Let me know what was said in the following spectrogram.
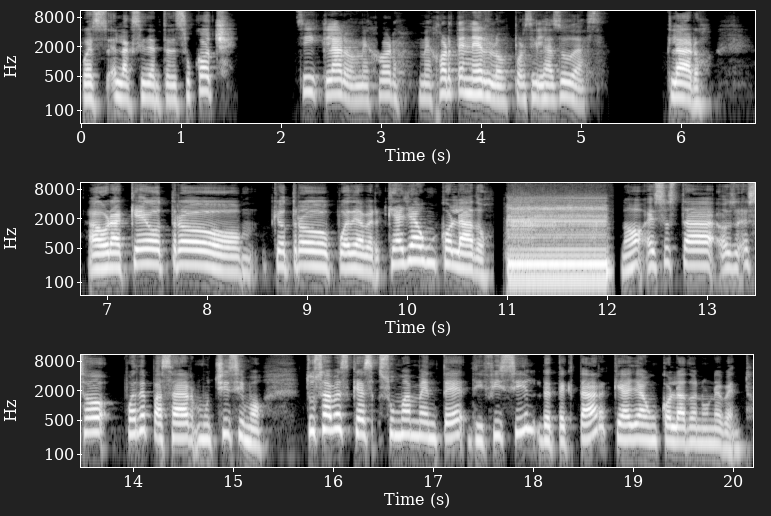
pues el accidente de su coche? Sí, claro, mejor, mejor tenerlo por si las dudas. Claro. Ahora, ¿qué otro, qué otro puede haber? Que haya un colado. ¿No? Eso está, eso puede pasar muchísimo. Tú sabes que es sumamente difícil detectar que haya un colado en un evento.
